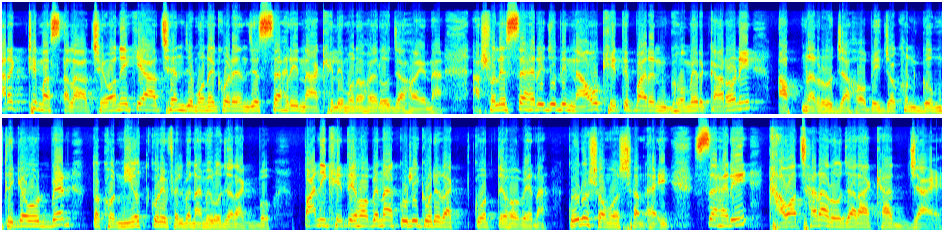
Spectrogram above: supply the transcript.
আরেকটি মাসালা আছে, অনেকে আছেন যে মনে করেন যে সাহারি না খেলে মনে হয় রোজা হয় না। আসলে সাহারি যদি নাও খেতে পারেন ঘুমের কারণে, আপনার রোজা হবে। যখন ঘুম থেকে উঠবেন, তখন নিয়ত করে ফেলবেন, আমি রোজা রাখব। পানি খেতে হবে না, কুলি করে করতে হবে না। কোনো সমস্যা নাই। সাহারি, খাওয়া ছাড়া রোজা রাখা যায়।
